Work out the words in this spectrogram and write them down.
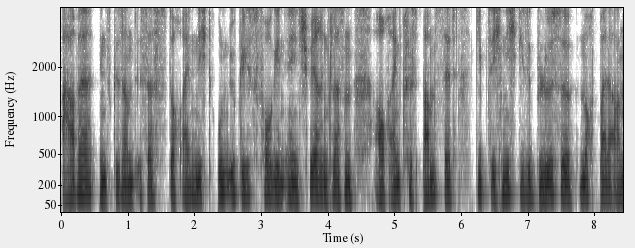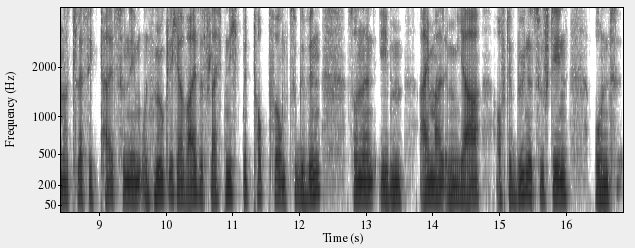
Aber insgesamt ist das doch ein nicht unübliches Vorgehen in den schweren Klassen. Auch ein Chris Bumstead gibt sich nicht diese Blöße, noch bei der Arnold Classic teilzunehmen und möglicherweise vielleicht nicht mit Topform zu gewinnen, sondern eben einmal einmal im Jahr auf der Bühne zu stehen. Und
